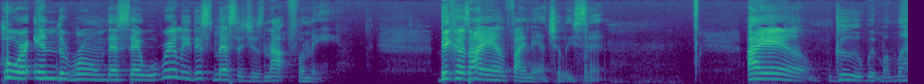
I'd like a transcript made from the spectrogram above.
who are in the room that say, well, really, this message is not for me because I am financially set. I am good with my money.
